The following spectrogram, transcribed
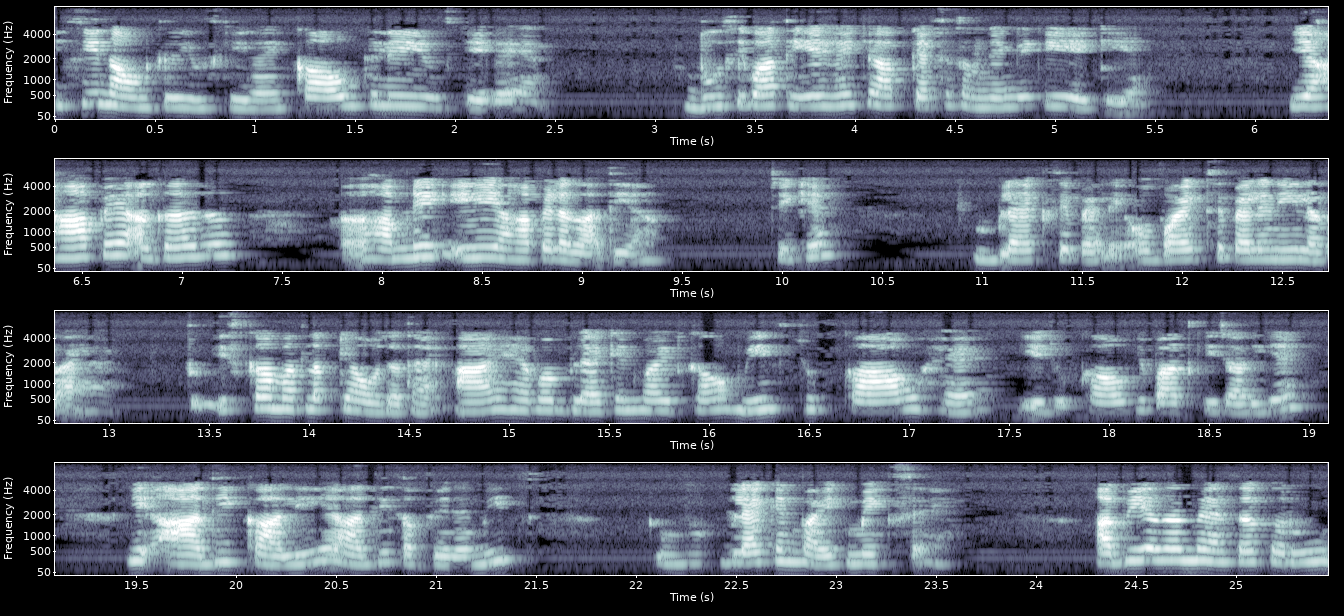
इसी नाउन के लिए यूज़ किए गए हैं, काउ के लिए यूज़ किए गए हैं। दूसरी बात ये है कि आप कैसे समझेंगे कि ये की है यहाँ पे अगर हमने ए यहाँ पे लगा दिया, ठीक है? ब्लैक से पहले और व्हाइट से पहले नहीं लगाया है तो इसका मतलब क्या हो जाता है? I have a black and white cow means जो काउ है, ये जो काउ की बात की जा रही है ये आधी काली है, आधी सफ़ेद है means black and white mix है। अभी अगर मैं ऐसा करूँ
